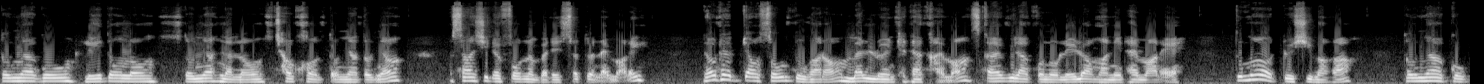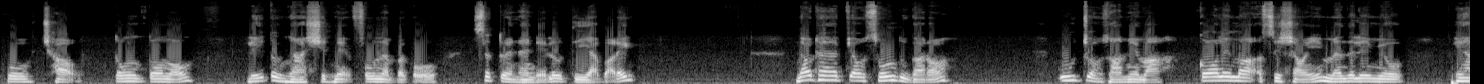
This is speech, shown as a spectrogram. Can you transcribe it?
3943လုံး39လုံး6ခွန်3939အစရှိတဲ့ဖုန်းနံပါတ်တွေဆက်သွင်းနိုင်ပါတယ်နောက်ထပ်ပျောက်ဆုံးသူကတော့မက်လွင်ထထခိုင်မှာ Sky Villa ကွန်ဒိုလေးလွှာမှာနေထိုင်ပါတယ်သူမကိုတွေ့ရှိပါက3996 33လုံး4358နဲ့ဖုန်းနံပါတ်ကို ဆက်သွယ်နိုင်တယ်လို့သိရပါတယ်။နောက်ထပ်ပျောက်ဆုံးသူကတော့ဦးကျော်စွာမြင့်မှာကောလင်းမအစစ်ဆောင်ရင်မန္တလေးမြို့ဖះ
